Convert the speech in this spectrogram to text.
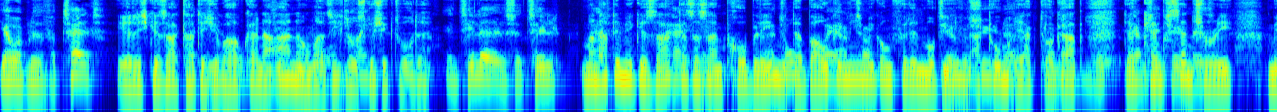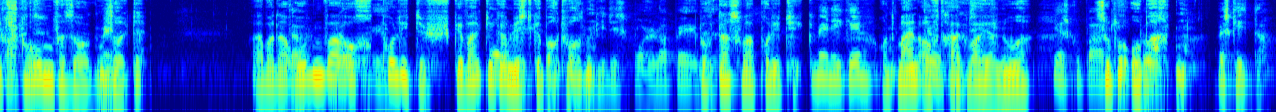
Jeg var blevet fortalt Ehrlich gesagt hatte ich überhaupt keine Ahnung, als ich losgeschickt wurde. Man hatte mir gesagt, dass es ein Problem mit der Baugenehmigung für den mobilen Atomreaktor gab, der Camp Century mit Strom versorgen sollte. Aber da oben war auch politisch gewaltiger Mist gebaut worden. Doch das war Politik. Und mein Auftrag war ja nur, zu beobachten. Hvad skete der?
